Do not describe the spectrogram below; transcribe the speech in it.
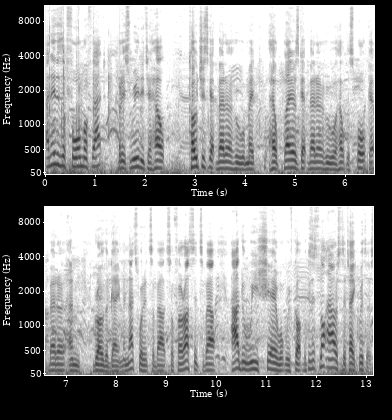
and it is a form of that, but it's really to help coaches get better, who will make help players get better, who will help the sport get better and grow the game. And that's what it's about. So for us, it's about how do we share what we've got because it's not ours to take with us.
